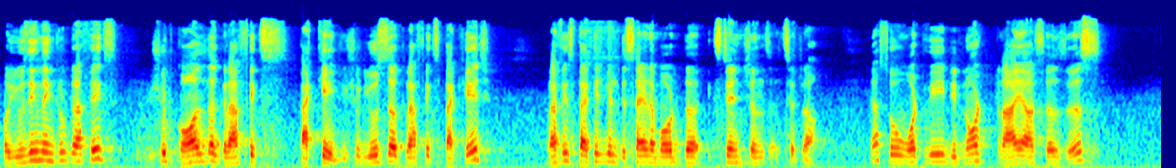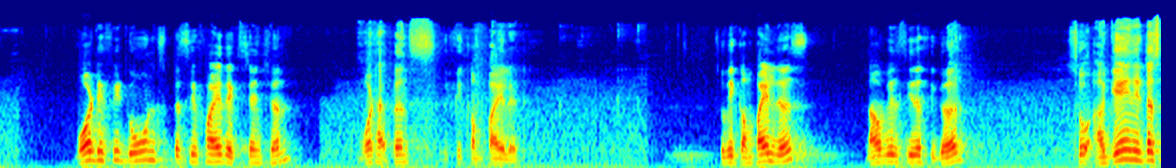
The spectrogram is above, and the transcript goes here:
For using the include graphics you should call the graphics package you should use the graphics package. Graphics package will decide about the extensions etc yeah so what we did not try ourselves is what if we don't specify the extension what happens if we compile it? So we compile this now we will see the figure so again it has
